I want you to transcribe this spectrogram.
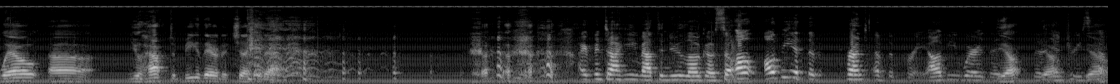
well, uh, you have to be there to check it out. I've been talking about the new logo, so I'll, I'll be at the front of the parade. I'll be where the, Yeah, the yeah, entries yeah. come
